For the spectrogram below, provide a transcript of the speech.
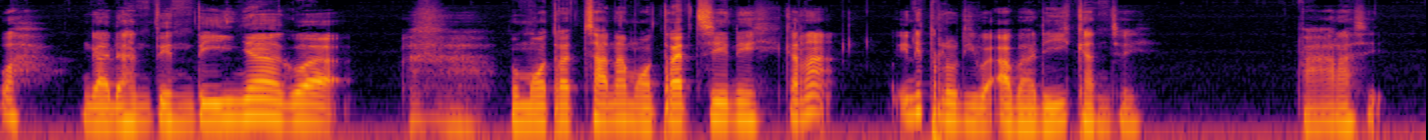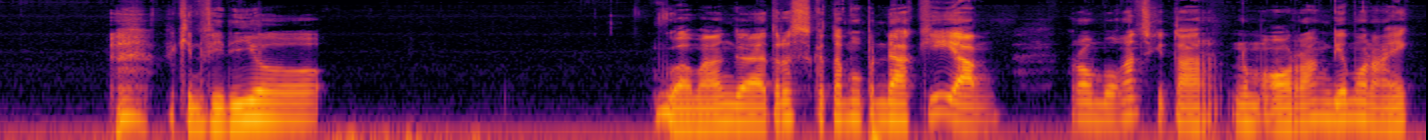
Wah nggak ada henti-hentinya gue memotret sana motret sini. Karena ini perlu diabadikan cuy. Parah sih. Bikin video. Gua mangga. Terus ketemu pendaki yang rombongan sekitar enam orang dia mau naik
